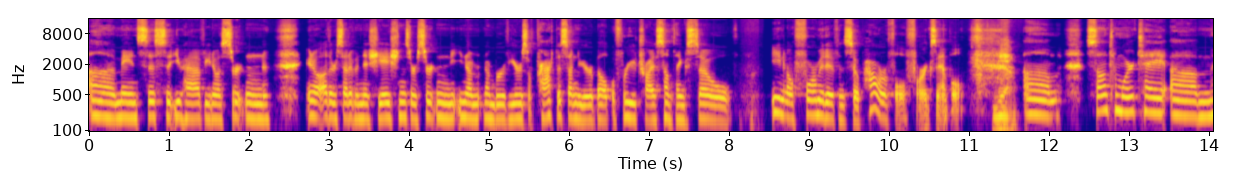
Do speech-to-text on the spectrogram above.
uh, may insist that you have you know a certain you know other set of initiations or certain you know number of years of practice under your belt before you try something so you know formative and so powerful. For example, Yeah. um, Santa Muerte um,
